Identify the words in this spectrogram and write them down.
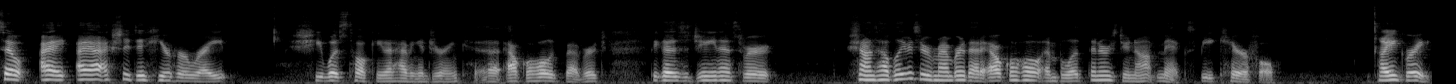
So I I actually did hear her right. She was talking about having a drink, uh, alcoholic beverage, because asked for Chantal, please remember that alcohol and blood thinners do not mix. Be careful. I agree.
